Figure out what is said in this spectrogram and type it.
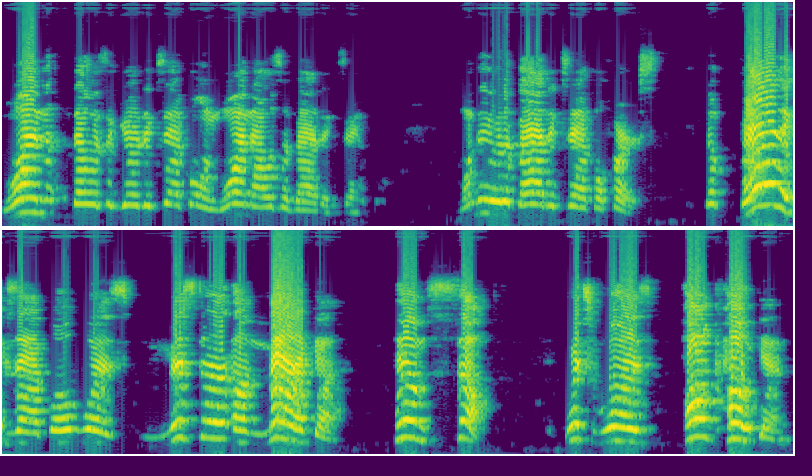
One that was a good example, and one that was a bad example. I'm going to do the bad example first. The bad example was Mr. America himself, which was Hulk Hogan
